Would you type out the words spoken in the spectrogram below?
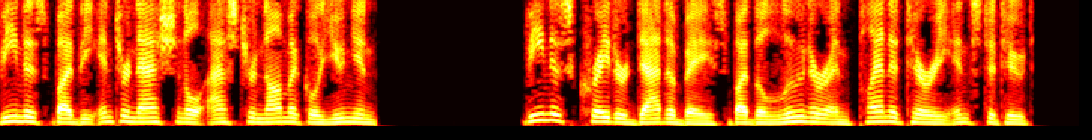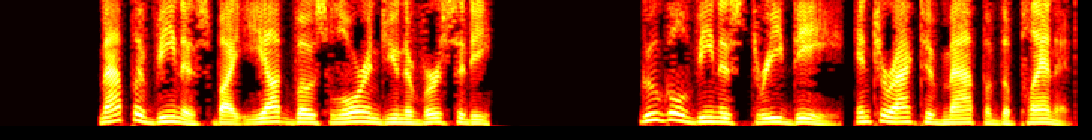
Venus by the International Astronomical Union. Venus Crater Database by the Lunar and Planetary Institute. Map of Venus by Eötvös Loránd University. Google Venus 3D – interactive map of the planet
